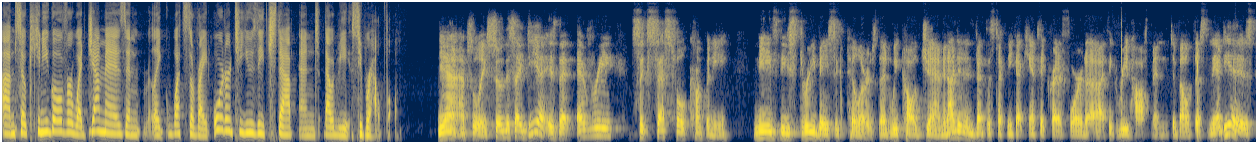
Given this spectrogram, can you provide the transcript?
um, so can you go over what gem is and like what's the right order to use each step and that would be super helpful yeah absolutely so this idea is that every successful company needs these three basic pillars that we call gem and i didn't invent this technique i can't take credit for it uh, i think reid hoffman developed this and the idea is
